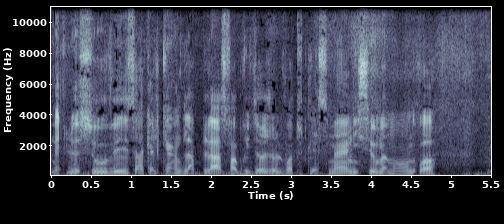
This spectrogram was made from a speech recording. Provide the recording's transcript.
Mais le sauver, c'est à quelqu'un de la place. Fabrizio, je le vois toutes les semaines, ici au même endroit. Oh.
